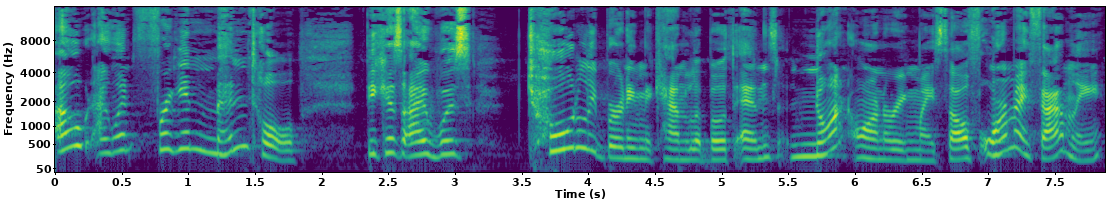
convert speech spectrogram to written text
out. I went friggin' mental because I was totally burning the candle at both ends, not honoring myself or my family.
